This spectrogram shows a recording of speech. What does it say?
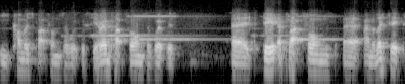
e-commerce platforms. I've worked with CRM platforms. I've worked with uh, data platforms, uh, analytics.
